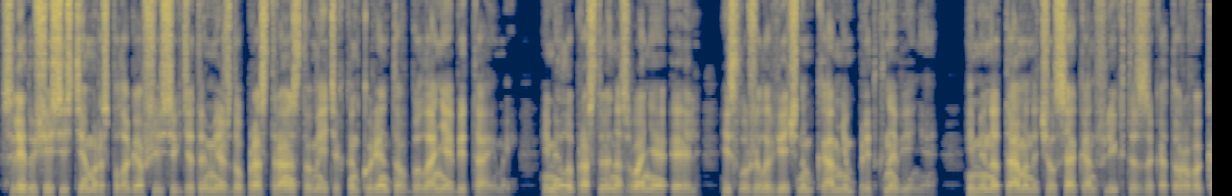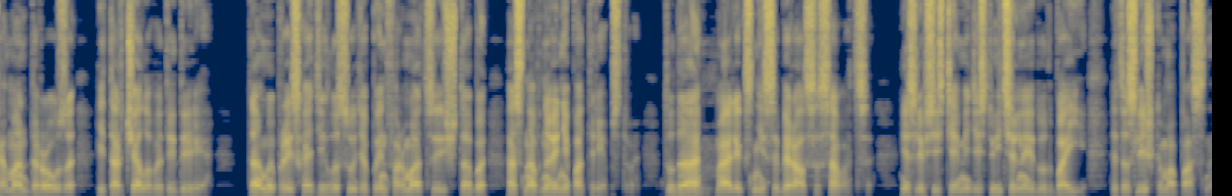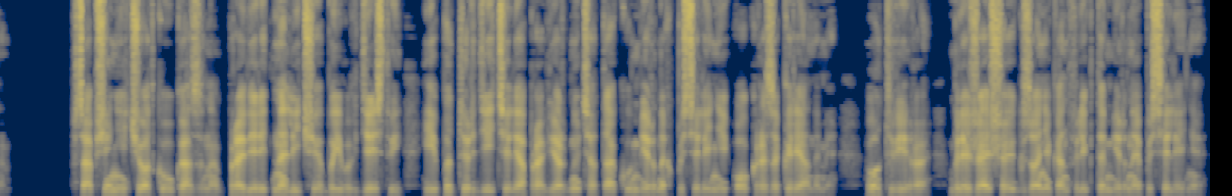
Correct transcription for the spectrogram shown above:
Следующая система, располагавшаяся где-то между пространствами этих конкурентов, была необитаемой. Имела простое название Эль и служила вечным камнем преткновения. Именно там и начался конфликт, из-за которого команда Роуза и торчала в этой дыре. Там и происходило, судя по информации из штаба, основное непотребство. Туда Алекс не собирался соваться. Если в системе действительно идут бои, это слишком опасно. В сообщении четко указано проверить наличие боевых действий и подтвердить или опровергнуть атаку мирных поселений Окры за корианами. Вот Вира, ближайшее к зоне конфликта мирное поселение.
